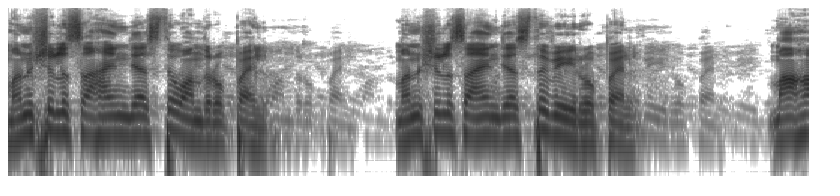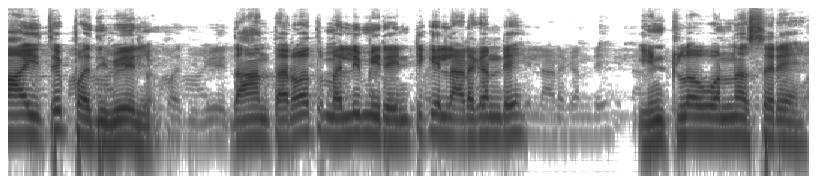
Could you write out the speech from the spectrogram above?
మనుషులు సహాయం చేస్తే వంద రూపాయలు. మనుషులు సహాయం చేస్తే వెయ్యి రూపాయలు. మహా అయితే పదివేలు. దాని తర్వాత మళ్ళీ మీరు ఇంటికి వెళ్ళి అడగండి. ఇంట్లో ఉన్నా సరే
